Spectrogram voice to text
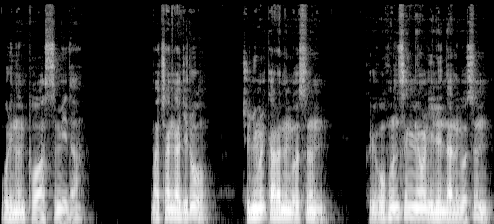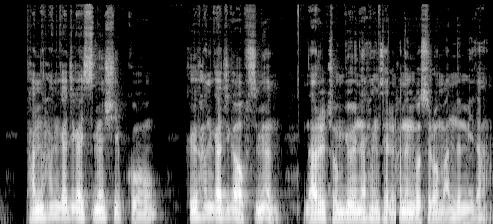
우리는 보았습니다. 마찬가지로 주님을 따르는 것은 그리고 혼 생명을 잃는다는 것은 단 한 가지가 있으면 쉽고 그 한 가지가 없으면 나를 종교인의 행세를 하는 것으로 만듭니다.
